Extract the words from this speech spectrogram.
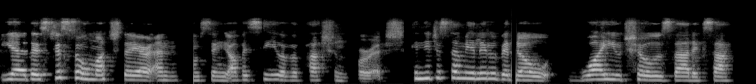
Yeah, there's just so much there, and I'm saying obviously you have a passion for it. Can you just tell me a little bit, you know, why you chose that exact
